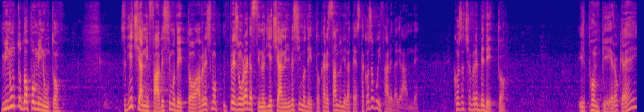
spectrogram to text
minuto dopo minuto. Se dieci anni fa avessimo detto, avessimo preso un ragazzino di dieci anni gli avessimo detto, carezzandogli la testa, cosa vuoi fare da grande? Cosa ci avrebbe detto? Il pompiere, ok?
